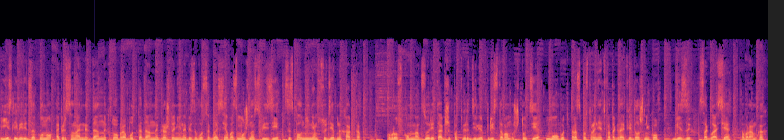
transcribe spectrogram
Если верить закону о персональных данных, то обработка данных гражданина без его согласия возможна в связи с исполнением судебных актов. В Роскомнадзоре также подтвердили приставам, что те могут распространять фотографии должников без их согласия в рамках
